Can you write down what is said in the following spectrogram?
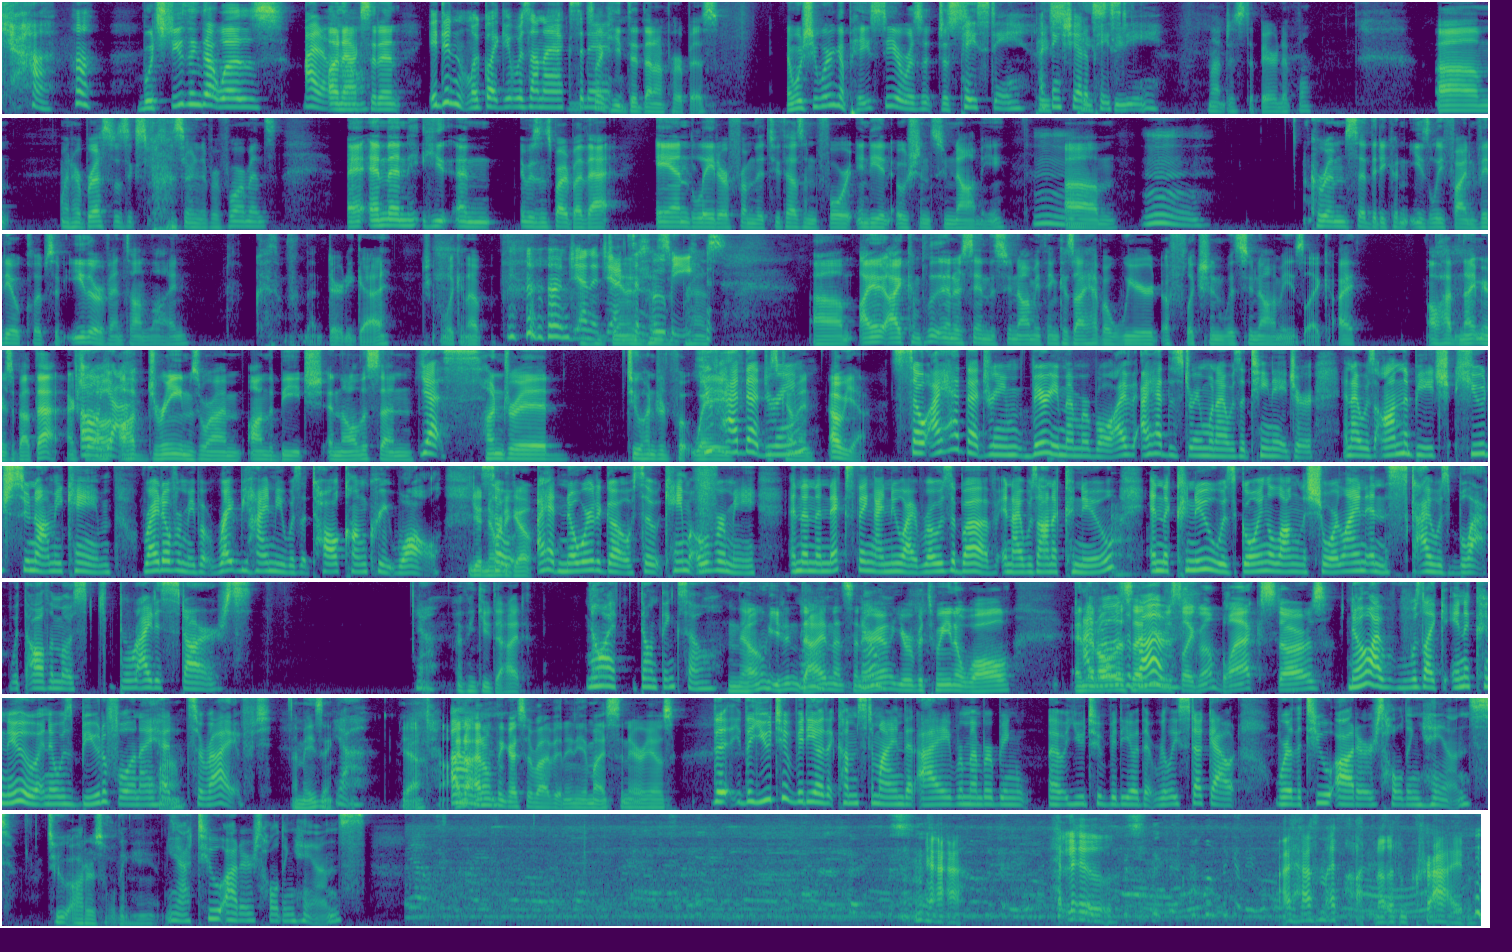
Yeah. Huh. Which do you think that was I don't an know. accident? It didn't look like it was on accident. It's like he did that on purpose. And was she wearing a pasty or was it just pasty. I think she had a pasty? pasty. not just a bare nipple. Um, when her breast was exposed during the performance, and, and then he and it was inspired by that, and later from the 2004 Indian Ocean tsunami. Um, Karim said that he couldn't easily find video clips of either event online. that dirty guy, looking up Janet Janet Jackson booby. breast. Um, I I completely understand the tsunami thing because I have a weird affliction with tsunamis. Like I, I'll have nightmares about that. Actually, Oh, I'll, yeah. I'll have dreams where I'm on the beach and then all of a sudden, Yes. 100, 200 foot wave. had that is dream? coming. Oh yeah. So I had that dream very memorable. I I had this dream when I was a teenager and I was on the beach, huge tsunami came right over me, but right behind me was a tall concrete wall. You had nowhere to go. I had nowhere to go. So it came over me and then the next thing I knew I rose above and I was on a canoe and the canoe was going along the shoreline and the sky was black with all the most brightest stars. Yeah. I think you died. No, I don't think so. No, you didn't die in that scenario. You were between a wall, and I then all of a rose sudden you're just like, well, black stars. No, I was like in a canoe and it was beautiful and I had survived. Amazing. Yeah. Yeah. I, don't, I Um, don't think I survive in any of my scenarios. The the YouTube video that comes to mind that I remember being a YouTube video that really stuck out were the two otters holding hands. Two otters holding hands. Yeah, two otters holding hands. Hello. I have my partner in crime.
